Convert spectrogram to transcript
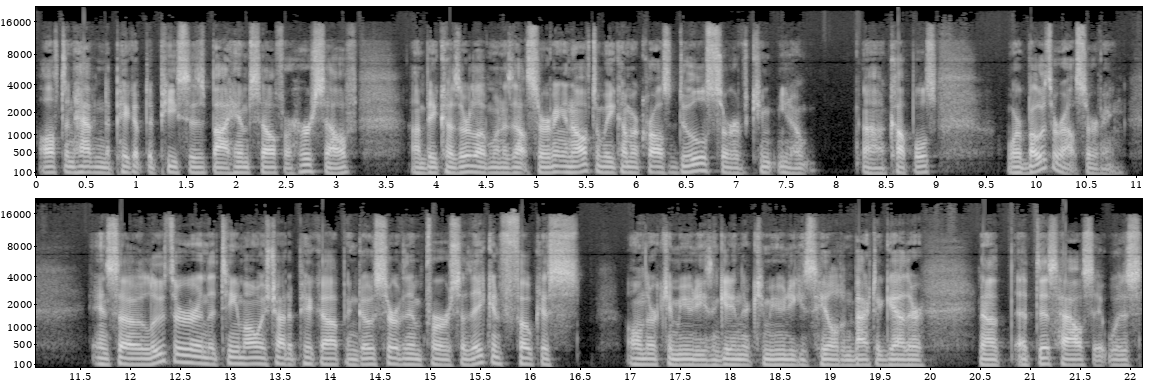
often having to pick up the pieces by himself or herself um, because their loved one is out serving. And often we come across dual served, you know, uh, couples where both are out serving. And so Luther and the team always try to pick up and go serve them first so they can focus on their communities and getting their communities healed and back together. Now, at this house, it was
